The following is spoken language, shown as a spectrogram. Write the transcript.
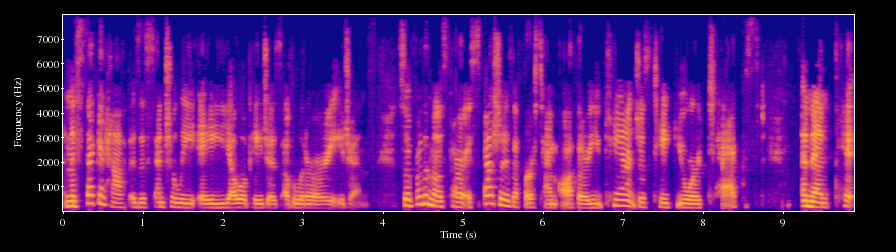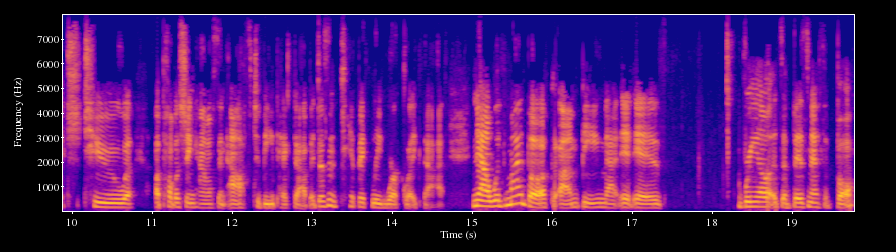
and the second half is essentially a yellow pages of literary agents. So, for the most part, especially as a first time author, you can't just take your text and then pitch to a publishing house and ask to be picked up. It doesn't typically work like that. Now, with my book, um, being that it is real, it's a business book,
